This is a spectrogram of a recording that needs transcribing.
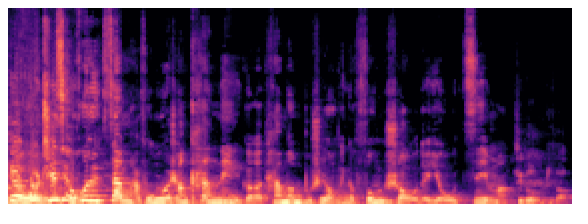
对我之前会在马蜂窝上看那个，他们不是有那个封手的游记吗？这个我不知道。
